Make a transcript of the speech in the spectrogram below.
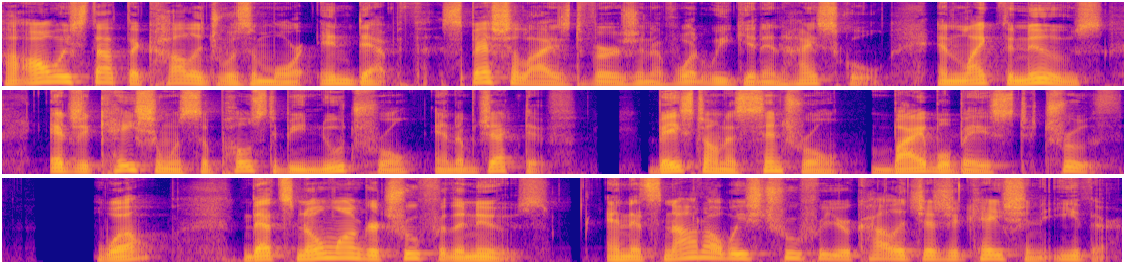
I always thought that college was a more in depth, specialized version of what we get in high school, and like the news, education was supposed to be neutral and objective, based on a central, Bible based truth. Well, that's no longer true for the news, and it's not always true for your college education either.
